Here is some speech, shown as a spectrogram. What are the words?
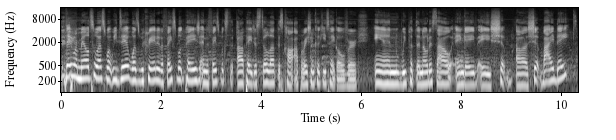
they were mailed to us. What we did was we created a Facebook page, and the Facebook uh, page is still up. It's called Operation Cookie Takeover, and we put the notice out and gave a ship uh, ship by date.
